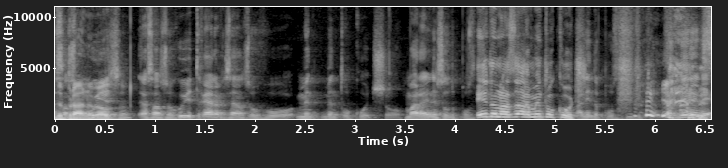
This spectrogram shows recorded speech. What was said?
De Bruyne zo'n wel, zo. Dat zo'n goede trainer zijn, zo voor men- mental coach zo. Maar alleen zo de positieve. Eden Hazard, mental coach. Alleen de positieve kant. Nee, nee, nee.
